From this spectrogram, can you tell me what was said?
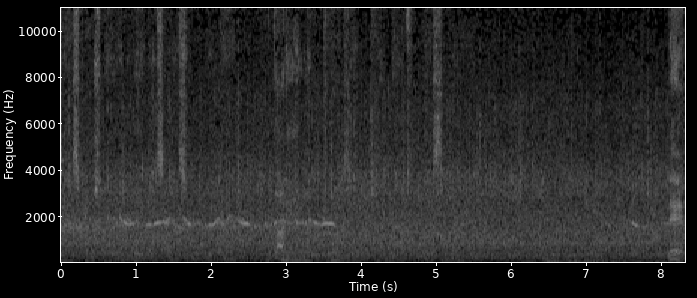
How's that supposed to be illegal on this old weekend? I thought he had enough drugs in him to come out for this and that. Dad,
